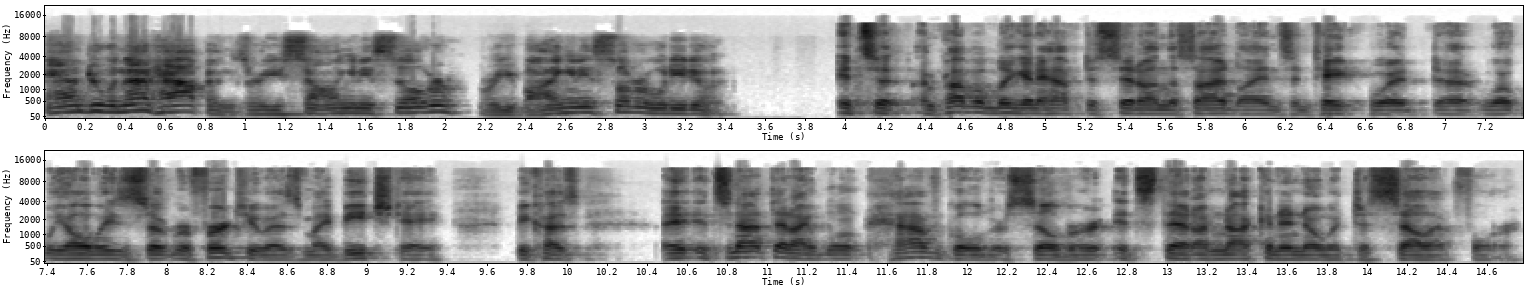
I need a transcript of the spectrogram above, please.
Andrew, when that happens, are you selling any silver? Are you buying any silver? What are you doing? It's a, I'm probably going to have to sit on the sidelines and take what uh, what we always uh, refer to as my beach day because it's not that I won't have gold or silver, it's that I'm not going to know what to sell it for.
